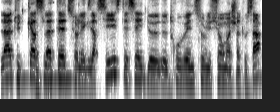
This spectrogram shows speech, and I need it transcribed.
Là, tu te casses la tête sur l'exercice. Tu essayes de, de trouver une solution, machin, tout ça.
